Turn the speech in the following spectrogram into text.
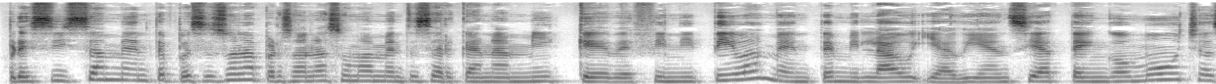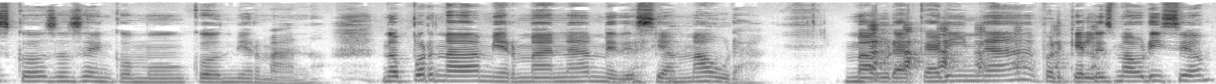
precisamente pues es una persona sumamente cercana a mí que definitivamente, Milau y audiencia, tengo muchas cosas en común con mi hermano. No por nada mi hermana me decía Maura. Maura Karina, porque él es Mauricio,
